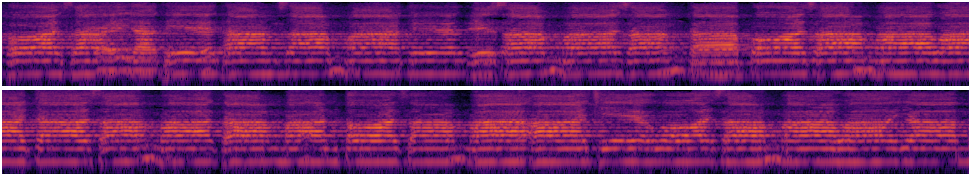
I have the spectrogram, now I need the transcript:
โคสยเทธังสัมมาเทติสัมมาสังกัปปะสัมมาวาจาสัมมากัมมันโตสัมมาอาชีวสัมมาวายาโม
